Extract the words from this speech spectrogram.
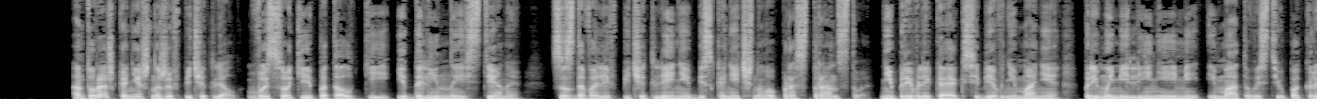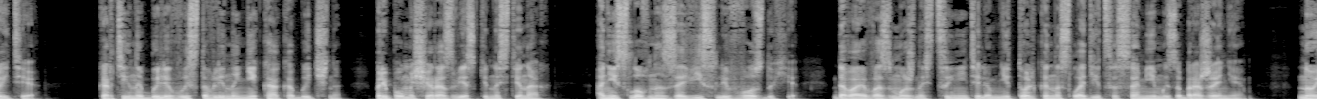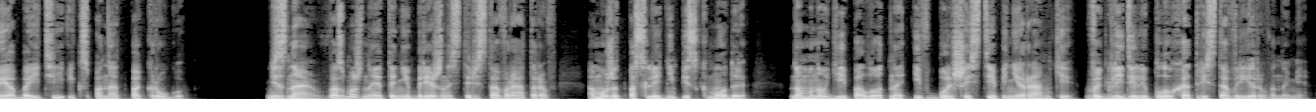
Антураж, конечно же, впечатлял. Высокие потолки и длинные стены создавали впечатление бесконечного пространства, не привлекая к себе внимания прямыми линиями и матовостью покрытия. Картины были выставлены не как обычно, при помощи развески на стенах. Они словно зависли в воздухе, давая возможность ценителям не только насладиться самим изображением, но и обойти экспонат по кругу. Не знаю, возможно, это небрежность реставраторов, а может, последний писк моды, но многие полотна и в большей степени рамки выглядели плохо отреставрированными.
